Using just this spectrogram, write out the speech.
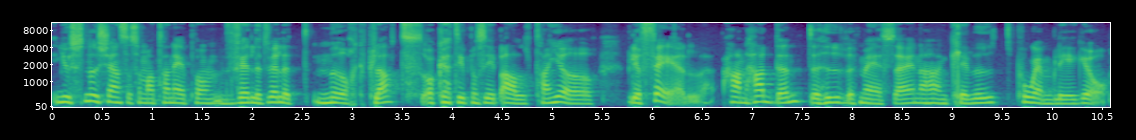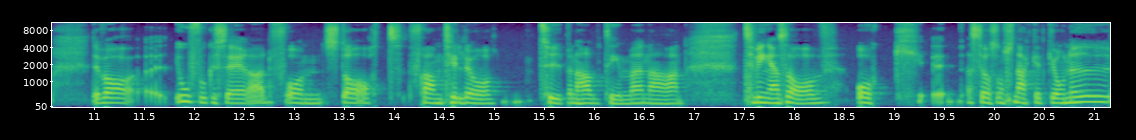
just nu känns det som att han är på en väldigt, väldigt mörk plats och att i princip allt han gör blir fel. Han hade inte huvudet med sig när han klev ut på Wembley igår. Det var ofokuserad från start fram till då typ en halvtimme när han tvingas av. Och eh, så som snacket går nu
